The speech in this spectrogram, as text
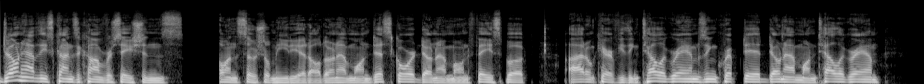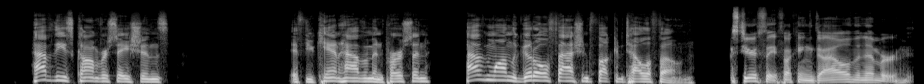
don't have these kinds of conversations on social media at all. Don't have them on Discord, don't have them on Facebook. I don't care if you think Telegram's encrypted, don't have them on Telegram. Have these conversations if you can't have them in person, have them on the good old-fashioned fucking telephone. Seriously, fucking dial the number.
